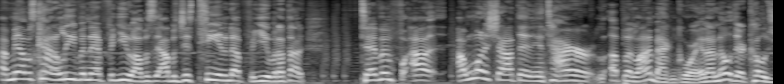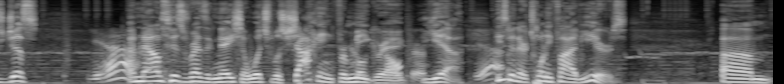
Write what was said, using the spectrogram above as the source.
I mean, I was kind of leaving that for you. I was I was just teeing it up for you, but I thought Tevin. I, I want to shout out that entire upland linebacking core, and I know their coach just Yeah. announced his resignation, which was shocking for me, Greg. Yeah. Yeah. he's been there 25 years. Um,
